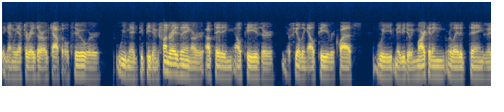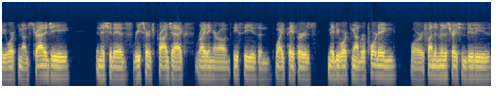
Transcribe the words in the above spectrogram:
again, we have to raise our own capital too, or we may be doing fundraising or updating LPs or you know, fielding LP requests we may be doing marketing related things, maybe working on strategy. initiatives, research projects, writing our own theses and white papers, maybe working on reporting or fund administration duties,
